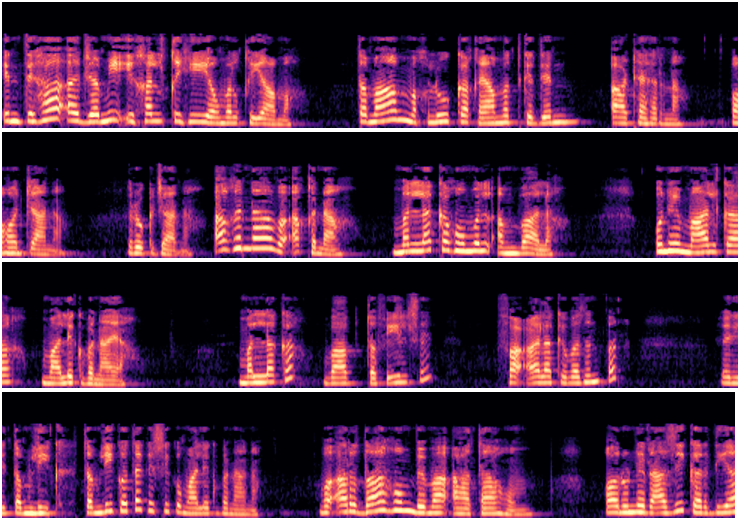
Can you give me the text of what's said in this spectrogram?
انتہا اجمی اخلق ہی یوم القیامہ۔ تمام مخلوق کا قیامت کے دن آ ٹھہرنا، پہنچ جانا، رک جانا۔ اغنا و اقنا ملک ہومل اموالا انہیں مال کا مالک بنایا۔ ملکا باب تفیل سے فعلا کے وزن پر یعنی تملیک۔ تملیک ہوتا ہے کسی کو مالک بنانا۔ وہ اردا ہوں بیما آتا ہوں اور انہیں راضی کر دیا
